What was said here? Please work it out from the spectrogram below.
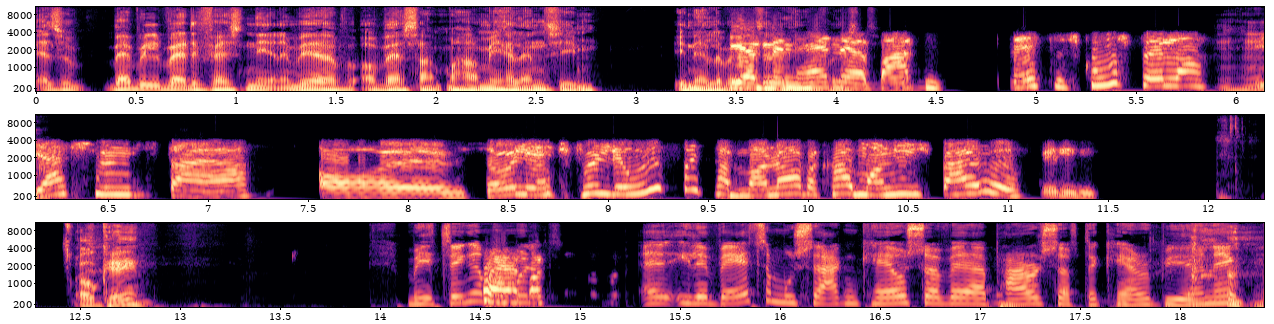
altså, hvad vil være det fascinerende ved at, at være sammen med ham i halvanden time? I en elevator? Jamen, han er bare den bedste skuespiller, Mhm. mm-hmm. jeg synes, der er. Og øh, så vil jeg selvfølgelig udfritte ham, hvornår der kommer en ny Spyro-film. Okay. Men jeg tænker, man må, at elevatormusakken kan jo så være Pirates of the Caribbean, ikke?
